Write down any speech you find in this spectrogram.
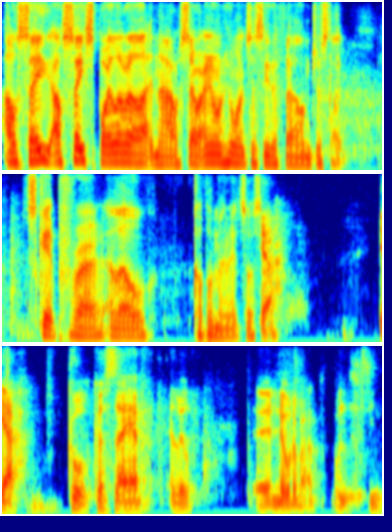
I'll say I'll say spoiler alert now. So anyone who wants to see the film, just like skip for a little couple minutes or so. Yeah. Yeah, cool. Because I have a little uh, note about one scene.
